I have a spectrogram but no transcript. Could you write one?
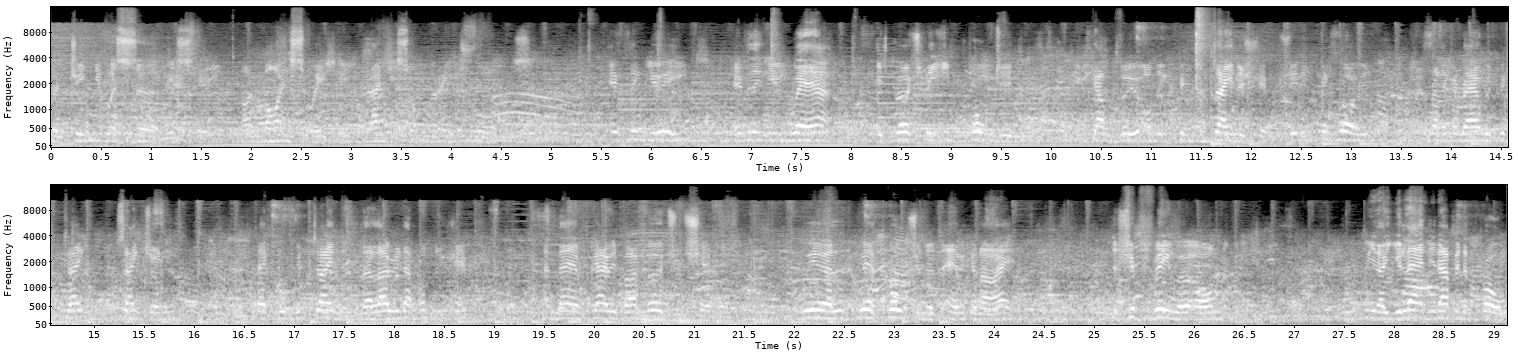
continuous service on minesweeping or anti-submarine trawls. Everything you eat, everything you wear is virtually imported. It comes through on these big container ships. See these big lorries running around with big tank, tanks on them? They're called containers. They're loaded up on the ship and they're carried by merchant ships. We're, we're fortunate, Eric and I, the ships we were on, you know, you landed up in a port,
